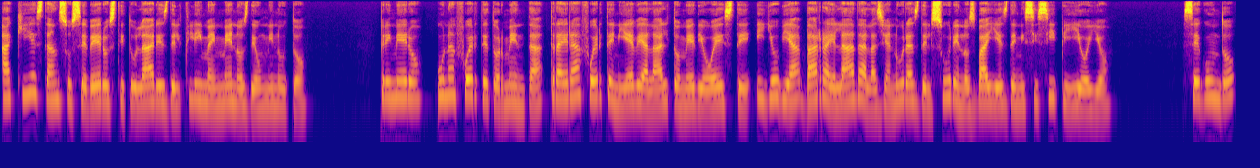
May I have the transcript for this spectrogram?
Aquí están sus severos titulares del clima en menos de un minuto. Primero, una fuerte tormenta traerá fuerte nieve al alto medio oeste y lluvia barra helada a las llanuras del sur en los valles de Mississippi y Ohio. Segundo,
